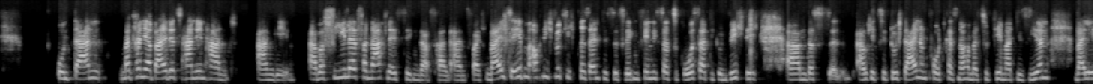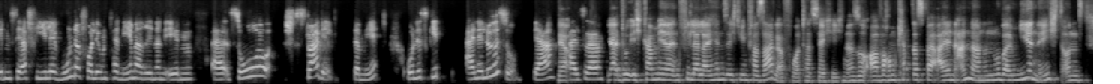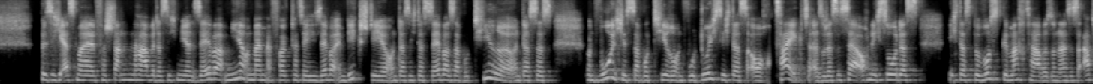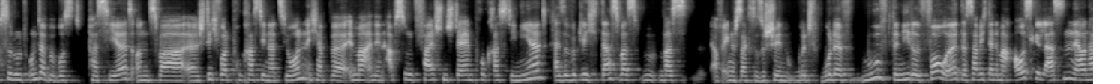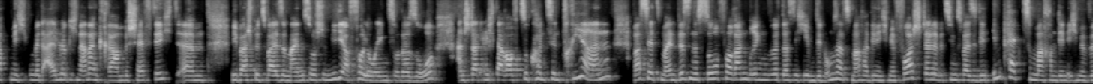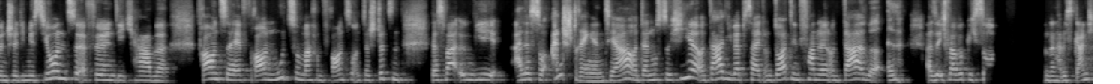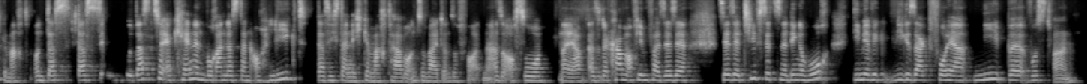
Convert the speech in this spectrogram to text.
Und dann man kann ja beides Hand in Hand angehen. Aber viele vernachlässigen das halt einfach, weil es eben auch nicht wirklich präsent ist. Deswegen finde ich es so großartig und wichtig, ähm, das äh, auch jetzt durch deinen Podcast noch einmal zu thematisieren, weil eben sehr viele wundervolle Unternehmerinnen eben äh, so strugglen damit. Und es gibt eine Lösung. Ja, ja. also. Ja, du, ich kam mir in vielerlei Hinsicht wie ein Versager vor, tatsächlich. Ne? So, oh, warum klappt das bei allen anderen und nur bei mir nicht? Und bis ich erstmal verstanden habe, dass ich mir selber, mir und meinem Erfolg tatsächlich selber im Weg stehe und dass ich das selber sabotiere und dass das und wo ich es sabotiere und wodurch sich das auch zeigt. Also das ist ja auch nicht so, dass ich das bewusst gemacht habe, sondern es ist absolut unterbewusst passiert. Und zwar äh, Stichwort Prokrastination. Ich habe äh, immer an den absolut falschen Stellen prokrastiniert. Also wirklich das, was, was auf Englisch sagst du so schön, which would have moved the needle forward, das habe ich dann immer ausgelassen ja, und habe mich mit allen möglichen anderen Kram beschäftigt, ähm, wie beispielsweise meinen Social Media Followings oder so, anstatt mich darauf zu konzentrieren, was jetzt mein Business so voranbringen wird, dass ich eben den Umsatz mache, den ich mir vorstelle, beziehungsweise den Impact zu machen, den ich mir wünsche, die Missionen zu erfüllen, die ich habe, Frauen zu helfen, Frauen Mut zu machen, Frauen zu unterstützen. Das war irgendwie alles so anstrengend, ja. Und dann musst du hier und da die Website und dort den Funnel und da, also ich war wirklich so, und dann habe ich es gar nicht gemacht. Und das, das, so das zu erkennen, woran das dann auch liegt, dass ich es dann nicht gemacht habe und so weiter und so fort. Ne? Also auch so, naja, also da kamen auf jeden Fall sehr, sehr, sehr, sehr tief sitzende Dinge hoch, die mir, wie, wie gesagt, vorher nie bewusst waren.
